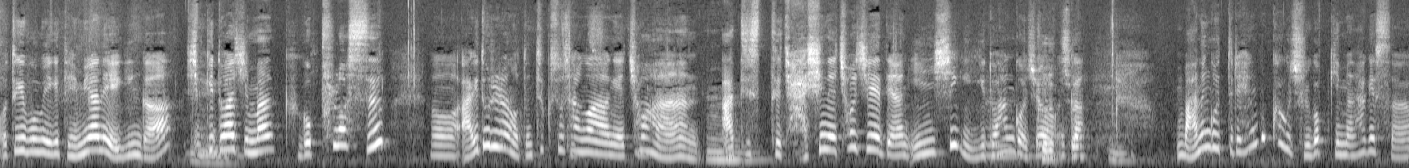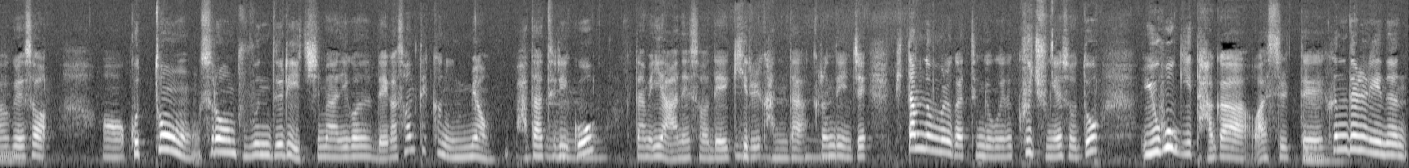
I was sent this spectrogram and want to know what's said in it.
어떻게 보면 이게 데미안의 얘기인가 싶기도 하지만 그거 플러스 어, 아이돌이라는 어떤 특수 상황에 처한 아티스트 자신의 처지에 대한 인식이기도 한 거죠. 그렇죠. 러니까 많은 것들이 행복하고 즐겁기만 하겠어요. 그래서 어, 고통스러운 부분들이 있지만 이거는 내가 선택한 운명 받아들이고 그다음에 이 안에서 내 길을 간다. 그런데 이제 피땀 눈물 같은 경우에는 그 중에서도 유혹이 다가왔을 때 흔들리는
